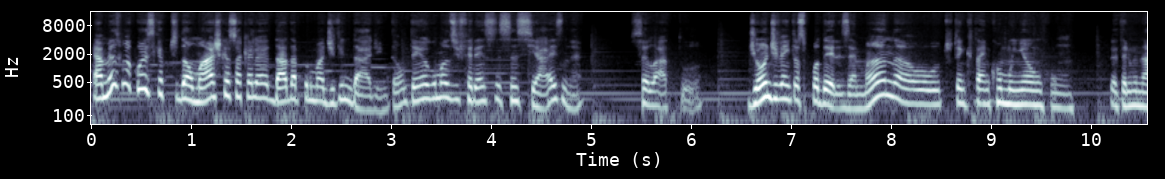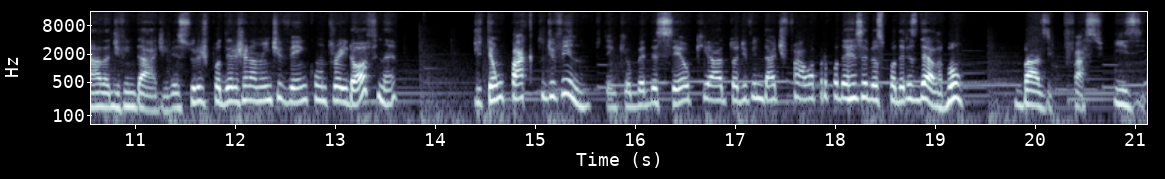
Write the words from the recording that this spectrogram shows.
É a mesma coisa que a aptidão mágica, só que ela é dada por uma divindade. Então tem algumas diferenças essenciais, né? Sei lá, tu. De onde vem teus poderes? É mana ou tu tem que estar em comunhão com determinada divindade? Investidura de poder geralmente vem com um trade-off, né? De ter um pacto divino. Tu tem que obedecer o que a tua divindade fala para poder receber os poderes dela. Bom, básico, fácil, easy.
